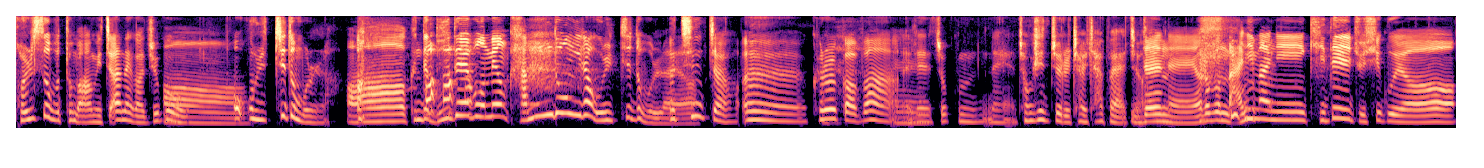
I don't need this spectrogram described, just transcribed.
벌써부터 마음이 짠해가지고 어, 어. 울지도 몰라. 아 근데 무대 보면 감동이라 울지도 몰라요. 아, 진짜. 예, 그럴까봐 예. 이제 조금 네, 정신줄을 잘 잡아야죠. 네네. 여러분 많이 많이 기대해 주시고요.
